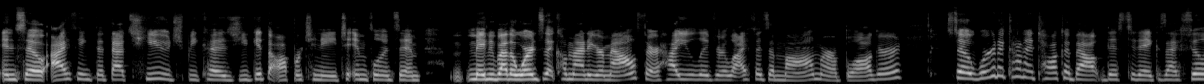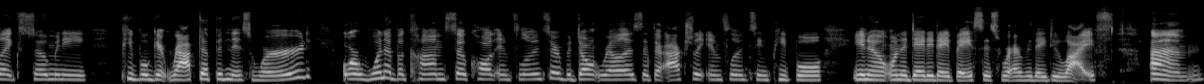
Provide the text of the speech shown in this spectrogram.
And so I think that that's huge because you get the opportunity to influence them, maybe by the words that come out of your mouth or how you live your life as a mom or a blogger. So we're going to kind of talk about this today because I feel like so many people get wrapped up in this word or want to become so-called influencer but don't realize that they're actually influencing people you know on a day-to-day basis wherever they do life. Um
